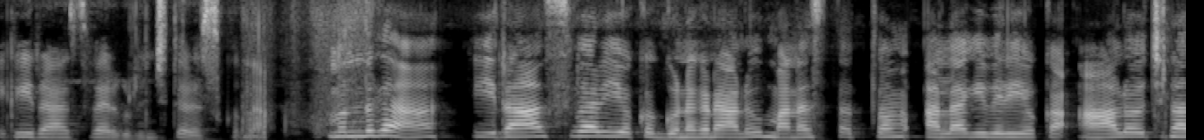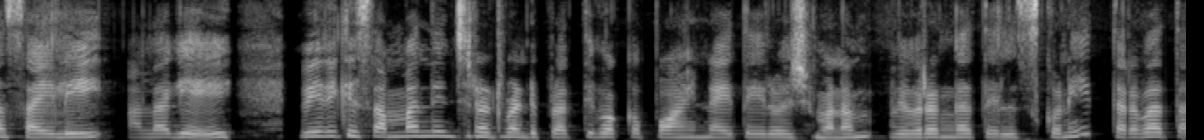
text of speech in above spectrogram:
ఇక ఈ రాశి వారి గురించి తెలుసుకుందాం. ముందుగా ఈ రాశి వారి యొక్క గుణగణాలు మనస్తత్వం అలాగే వీరి యొక్క ఆలోచన శైలి అలాగే వీరికి సంబంధించినటువంటి ప్రతి ఒక్క పాయింట్ అయితే ఈరోజు మనం వివరంగా తెలుసుకొని తర్వాత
